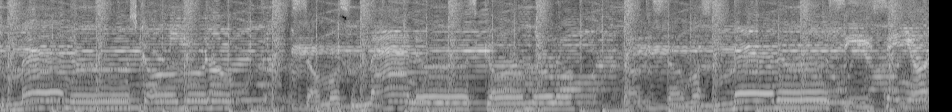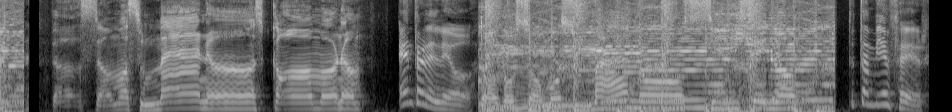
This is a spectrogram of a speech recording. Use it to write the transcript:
humanos, ¿cómo no? Todos somos humanos, ¿cómo no? Todos somos humanos, sí señor. Todos somos humanos, ¿cómo no? Entrale, Leo. Todos somos humanos, sí señor. Tú también, Fer.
